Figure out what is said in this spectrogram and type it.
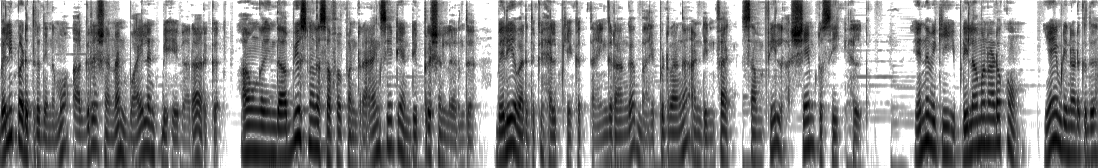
வெளிப்படுத்துறது என்னமோ அக்ரெஷன் அண்ட் வயலண்ட் பிஹேவியராக இருக்குது அவங்க இந்த அப்யூஸ்னால சஃபர் பண்ணுற ஆங்ஸைட்டி அண்ட் டிப்ரெஷனில் இருந்து வெளியே வரதுக்கு ஹெல்ப் கேட்க தயங்குறாங்க பயப்படுறாங்க and in fact some feel ashamed to seek help என்ன விக்கி இப்படி இல்லாமல் நடக்கும்? ஏன் இப்படி நடக்குது?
